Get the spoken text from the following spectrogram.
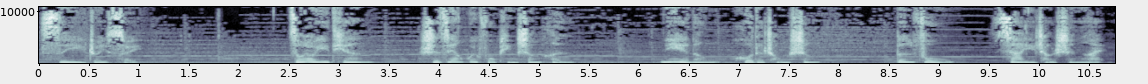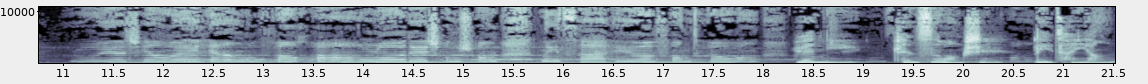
思意追随。总有一天，时间会抚平伤痕，你也能获得重生。奔赴下一场深爱。如夜渐微凉，成双，你在远方眺望。愿你沉思往事立残阳，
